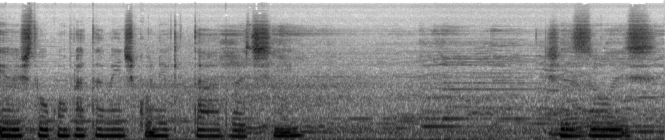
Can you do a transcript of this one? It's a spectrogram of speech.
Eu estou completamente conectado a Ti. Jesus.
